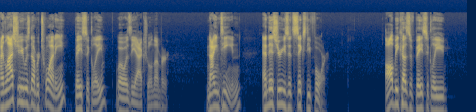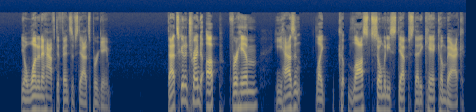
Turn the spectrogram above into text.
And last year he was number 20, basically. What was the actual number? 19. And this year he's at 64. All because of basically, you know, one and a half defensive stats per game. That's going to trend up for him. He hasn't, like, lost so many steps that it can't come back.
